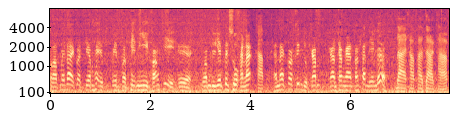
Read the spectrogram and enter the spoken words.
ตอบไม่ได้ก็เตรียมให้เป็นประเพณีของที่เออความอยู่เย็นเป็นสุขหันละครับอันนั้นก็ขึ้นอยู่กับการทำงานของท่านเองเด้อได้ครับพระอาจารย์ครับ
